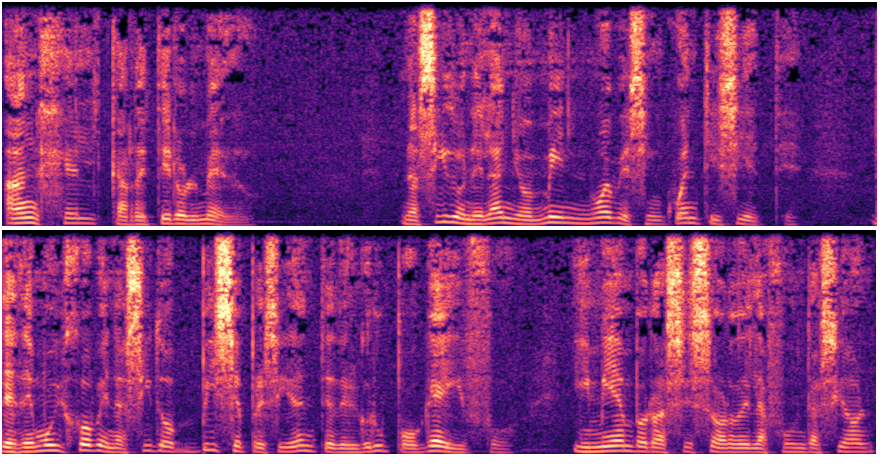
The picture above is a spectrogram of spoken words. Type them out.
Ángel Carretero Olmedo, nacido en el año 1957, desde muy joven ha sido vicepresidente del grupo GEIFO y miembro asesor de la Fundación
